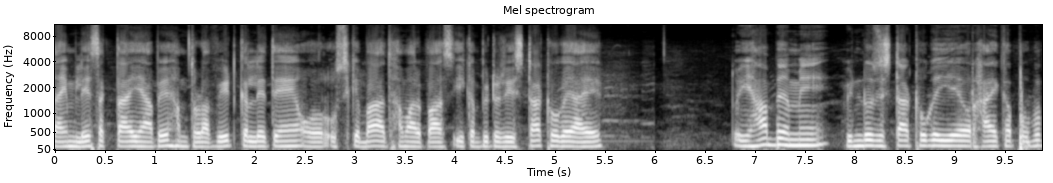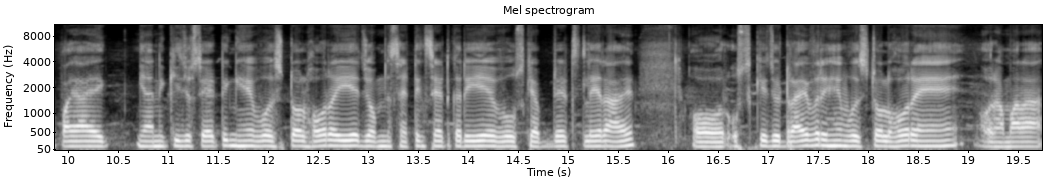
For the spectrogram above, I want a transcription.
टाइम ले सकता है यहाँ पे। हम थोड़ा वेट कर लेते हैं और उसके बाद हमारे पास ये कंप्यूटर रिस्टार्ट हो गया है। तो यहाँ पे हमें विंडोज़ स्टार्ट हो गई है और हाई का पॉपअप आया है। यानी कि जो सेटिंग है वो इंस्टॉल हो रही है। जो हमने सेटिंग सेट करी है वो उसके अपडेट्स ले रहा है और उसके जो ड्राइवर हैं वो इंस्टॉल हो रहे हैं और हमारा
